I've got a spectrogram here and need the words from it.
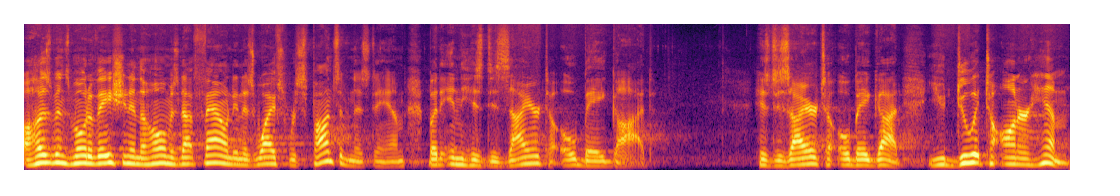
A husband's motivation in the home is not found in his wife's responsiveness to him, but in his desire to obey God his desire to obey God. You do it to honor him.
